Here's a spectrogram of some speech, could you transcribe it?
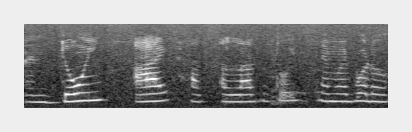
and doing. I have a lot of toys and my brother.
